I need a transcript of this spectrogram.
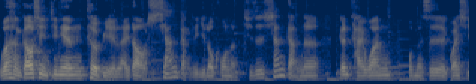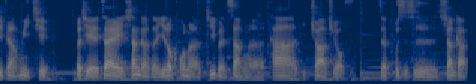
我们很高兴今天特别来到香港的 Yellow Corner。其实香港呢，跟台湾我们是关系非常密切。而且在香港的 Yellow Corner，基本上呢，它 in charge of 这不只是香港，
